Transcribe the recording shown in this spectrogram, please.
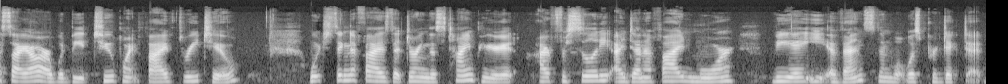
SIR would be 2.532, which signifies that during this time period, our facility identified more VAE events than what was predicted.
